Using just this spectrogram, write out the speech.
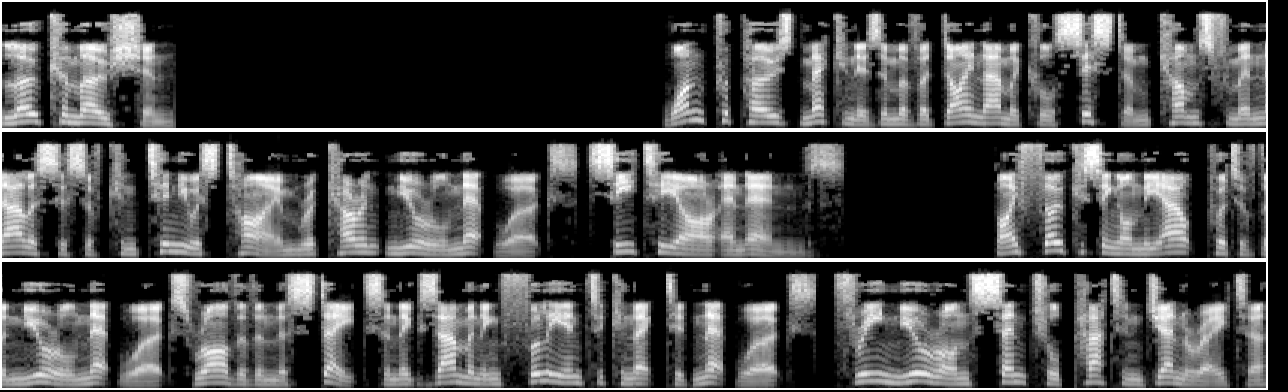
Locomotion One proposed mechanism of a dynamical system comes from analysis of continuous time recurrent neural networks CTRNNs. By focusing on the output of the neural networks rather than the states and examining fully interconnected networks, three-neuron central pattern generator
